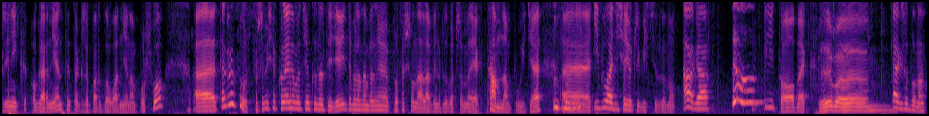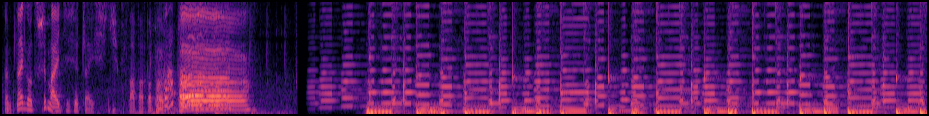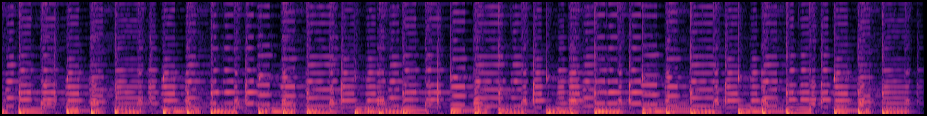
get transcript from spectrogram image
Dziennik ogarnięty, także bardzo ładnie nam poszło. E, także cóż, słyszymy się w kolejnym odcinku za tydzień. Tym razem weźmiemy profesjonala, więc zobaczymy jak tam nam pójdzie. E, I była dzisiaj oczywiście ze mną Aga Byłam. i Tomek. Byłem. Także do następnego. Trzymajcie się, cześć. Pa, pa, pa, pa, Pa, pa. pa.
